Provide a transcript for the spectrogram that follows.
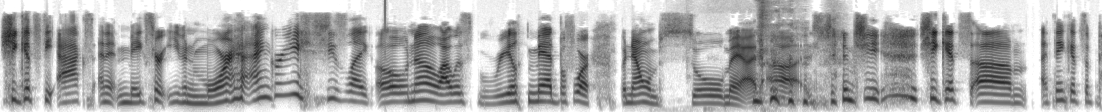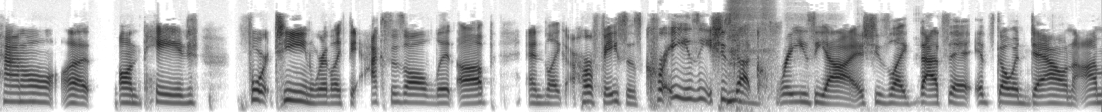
she gets the axe and it makes her even more angry. She's like, "Oh no, I was really mad before, but now I'm so mad." Uh, and she she gets um I think it's a panel uh, on page 14 where like the axe is all lit up and like her face is crazy. She's got crazy eyes. She's like, that's it. It's going down. I'm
